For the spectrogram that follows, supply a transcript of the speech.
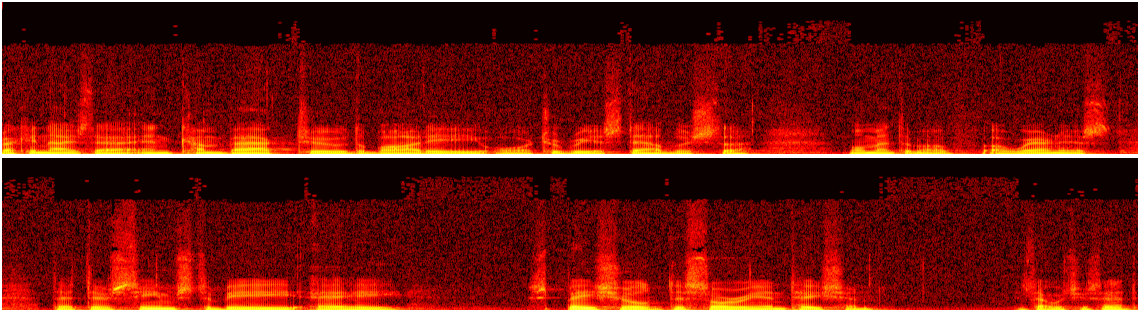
recognize that and come back to the body or to reestablish the momentum of awareness, that there seems to be a spatial disorientation. Is that what you said?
